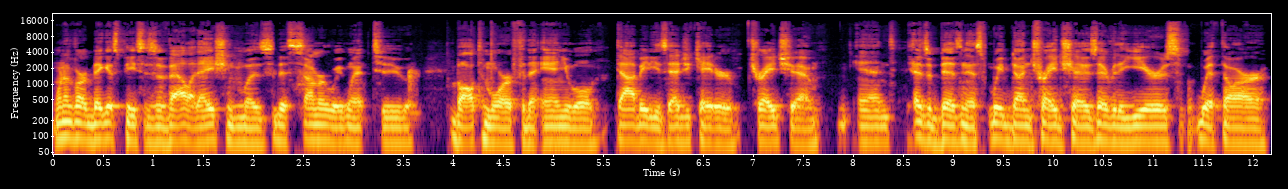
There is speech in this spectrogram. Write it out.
one of our biggest pieces of validation was this summer we went to Baltimore for the annual Diabetes Educator Trade Show. And as a business, we've done trade shows over the years with our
